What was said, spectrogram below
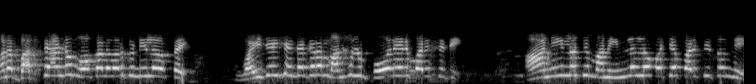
మన బస్ స్టాండ్ మోకాల వరకు నీళ్ళు వస్తాయి. వైజేషన్ దగ్గర మనుషులు పోలేని పరిస్థితి. ఆ నీళ్ళు వచ్చి మన ఇళ్ళల్లోకి వచ్చే పరిస్థితి ఉంది.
